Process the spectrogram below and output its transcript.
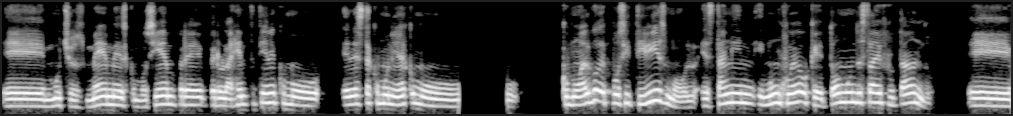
eh, muchos memes, como siempre, pero la gente tiene como en esta comunidad como, como algo de positivismo. Están en, un juego que todo el mundo está disfrutando. Eh,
